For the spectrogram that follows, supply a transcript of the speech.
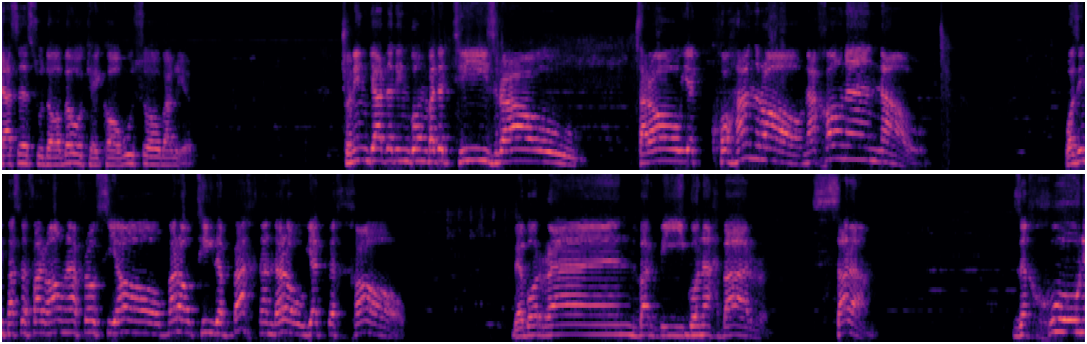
دست سودابه و کیکاووس و بقیه. چون این گردد این گنبد تیز راو. سرای کهن را نخوانند نو و از این پس به فرمان افراسیاب مرا تیر بخت اندر آید به خواب. ببرند بر بیگنه بر سرم ز خون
